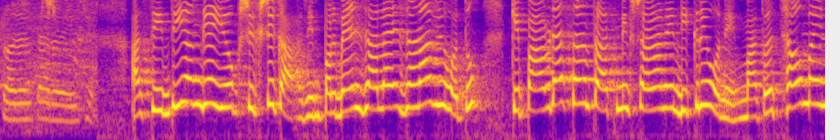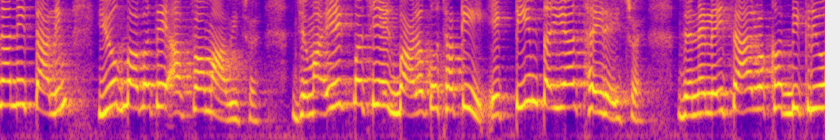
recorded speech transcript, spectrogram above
સરળતા રહે છે. આ સિદ્ધિ અંગે યોગ શિક્ષિકા રિમ્પલબેન ઝાલાએ જણાવ્યું હતું કે પાવડાસણ પ્રાથમિક શાળાની દીકરીઓને માત્ર છ મહિનાની તાલીમ યોગ બાબતે આપવામાં આવી છે. જેમાં એક પછી એક બાળકો થકી એક ટીમ તૈયાર થઈ રહી છે, જેને લઈ ચાર વખત દીકરીઓ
